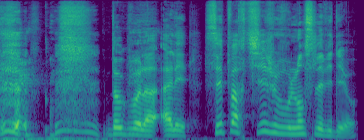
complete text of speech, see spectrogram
Donc voilà, allez, c'est parti, je vous lance la vidéo.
